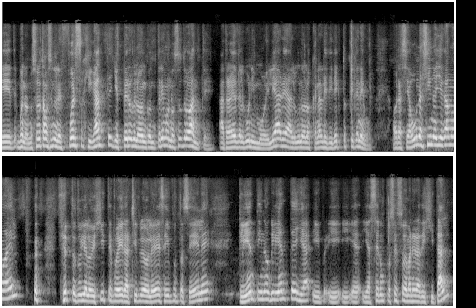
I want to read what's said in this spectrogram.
eh, bueno, nosotros estamos haciendo un esfuerzo gigante y espero que lo encontremos nosotros antes, a través de alguna inmobiliaria, alguno de los canales directos que tenemos. Ahora, si aún así no llegamos a él, ¿cierto? Tú ya lo dijiste, puedes ir a www.si.cl, clientes y no clientes, y, hacer un proceso de manera digital,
